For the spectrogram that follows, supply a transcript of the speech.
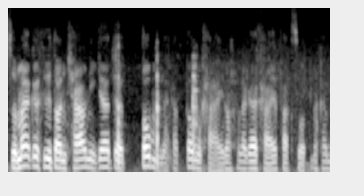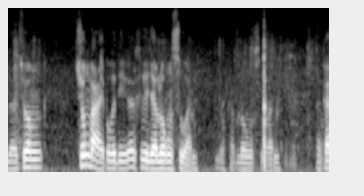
ส่วนมากก็คือตอนเช้านี่ก็จะต้มนะครับ ต้มขายเนาะแล้วก็ขายฝักสดนะครับ แล้วช่วงช่วงบ่ายปกติก็คือจะลงสวน นะครับลงสวน แล้วก็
